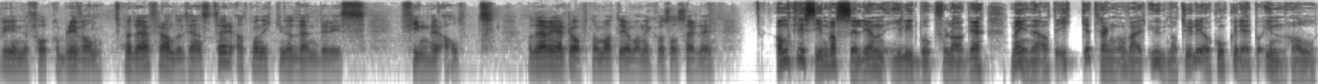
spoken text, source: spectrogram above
begynner folk å bli vant med det fra andre tjenester, at man ikke nødvendigvis finner alt. Og Det er vi helt åpne om at det gjør man ikke hos oss heller. Ann Kristin Vasseljen i Lydbokforlaget mener at det ikke trenger å være unaturlig å konkurrere på innhold,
